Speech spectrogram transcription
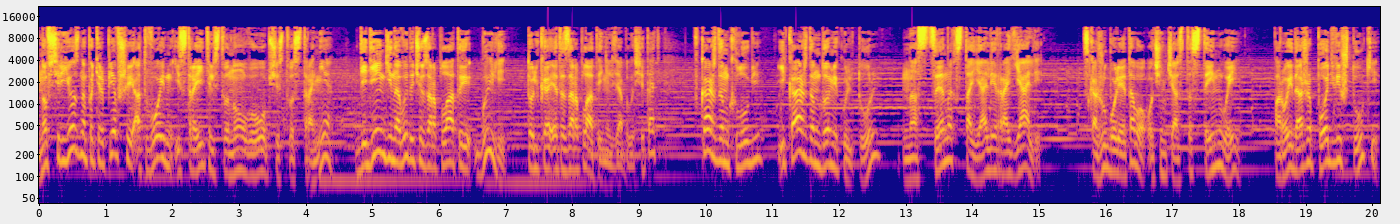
но в серьезно потерпевшей от войн и строительства нового общества стране, где деньги на выдачу зарплаты были, только это зарплатой нельзя было считать, в каждом клубе и каждом доме культуры на сценах стояли рояли. Скажу более того, очень часто Стейнвей, порой даже по две штуки.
